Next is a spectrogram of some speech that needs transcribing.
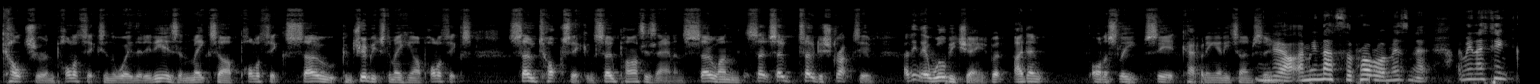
culture and politics in the way that it is and makes our politics so contributes to making our politics so toxic and so partisan and so un, so so so destructive I think there will be change, but I don't honestly see it happening anytime soon. Yeah, I mean that's the problem, isn't it? I mean, I think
